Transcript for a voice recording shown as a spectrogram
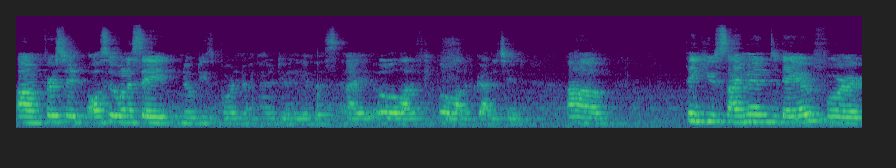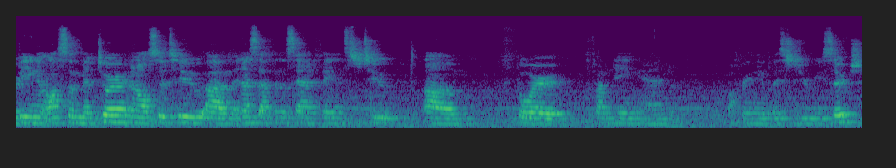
Um, first, I also want to say nobody's born knowing how to do any of this, and I owe a lot of people a lot of gratitude. Um, thank you, Simon DeDeo, for being an awesome mentor, and also to um, NSF and the Santa Fe Institute um, for funding and offering me a place to do research.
